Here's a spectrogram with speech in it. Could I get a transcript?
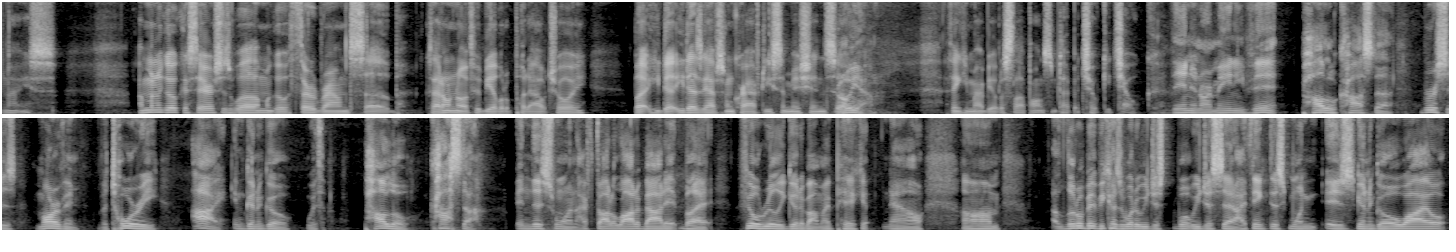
Nice. I'm gonna go Caceres as well. I'm gonna go third round sub because I don't know if he'll be able to put out Choi, but he does. He does have some crafty submissions. So Oh yeah. I think he might be able to slap on some type of chokey choke. Then in our main event, Paulo Costa versus Marvin Vettori. I am going to go with Paulo Costa in this one. I've thought a lot about it, but feel really good about my pick now. Um, a little bit because of what we just what we just said. I think this one is going to go a while.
